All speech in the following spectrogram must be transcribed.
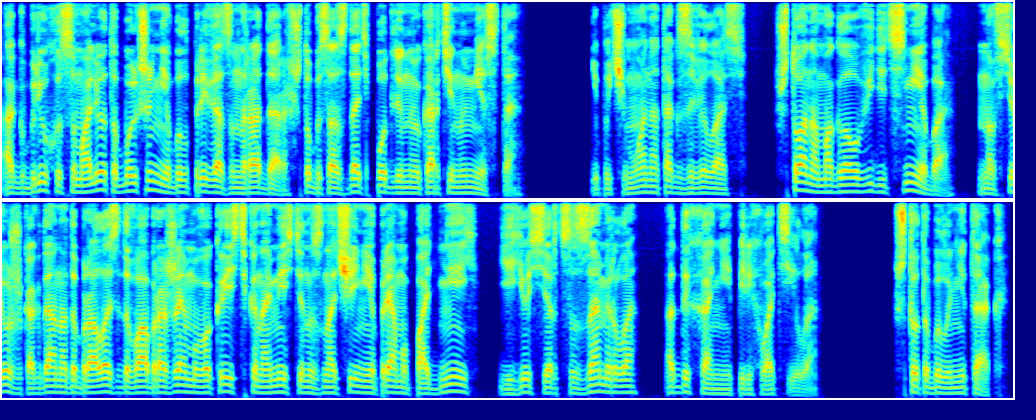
а к брюху самолета больше не был привязан радар, чтобы создать подлинную картину места. И почему она так завелась? Что она могла увидеть с неба? Но все же, когда она добралась до воображаемого крестика на месте назначения прямо под ней, ее сердце замерло, а дыхание перехватило. Что-то было не так,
